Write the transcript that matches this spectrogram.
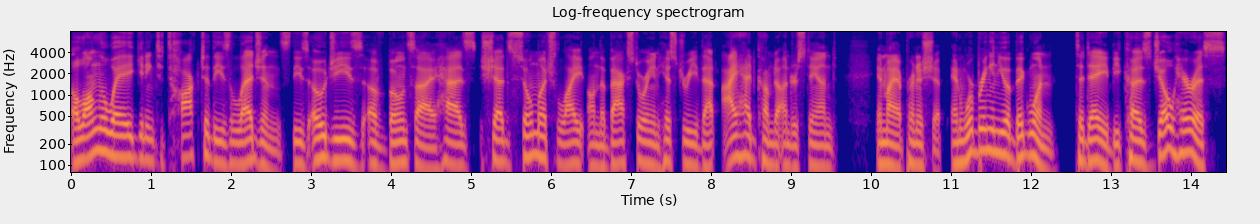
along the way, getting to talk to these legends, these OGs of bonsai, has shed so much light on the backstory and history that I had come to understand in my apprenticeship. And we're bringing you a big one today because Joe Harris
